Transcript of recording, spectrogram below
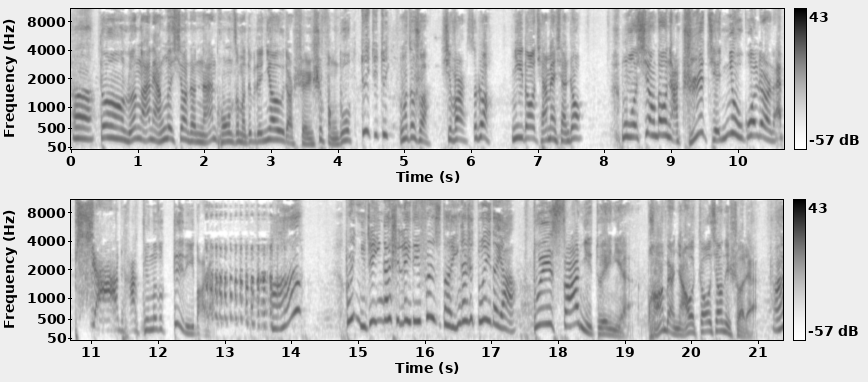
嗯。等轮俺俩，我想着男同志嘛，对不对？你要有点绅士风度。对对对。我就说媳妇儿，是这，你到前面先照。没想到呢，直接扭过脸来，啪的哈，给我就给了一巴掌。啊？不是你这应该是 lady first，应该是对的呀。对啥你对呢？旁边让我照相的说了啊，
